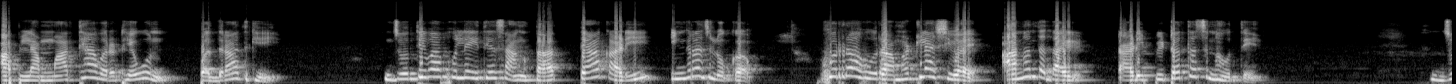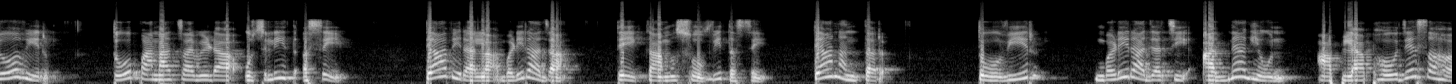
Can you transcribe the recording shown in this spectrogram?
आपल्या माथ्यावर ठेवून पदरात घे. ज्योतिबा फुले इथे सांगतात त्या काळी इंग्रज लोक हुर्रा हुर्रा म्हटल्याशिवाय आनंददायी टाळी पिटतच नव्हते. जो वीर तो पानाचा विडा उचलीत असे. त्या वीराला बळीराजा ते काम सोवित असे. त्यानंतर तो वीर बळीराजाची आज्ञा घेऊन आपल्या फौजेसह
